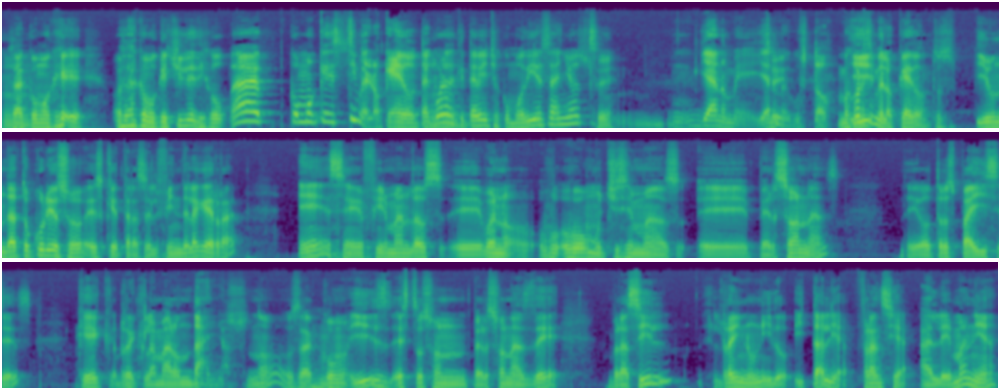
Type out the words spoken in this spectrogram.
O sea, como que, o sea, como que Chile dijo, ah, como que sí me lo quedo. ¿Te acuerdas que te había dicho como 10 años? Sí. Ya no me, ya no me gustó. Mejor Y- sí me lo quedo. Entonces, Y un dato curioso es que tras el fin de la guerra, eh, se firman los, eh, bueno, hubo, hubo muchísimas eh, personas de otros países que reclamaron daños, ¿no? O sea, como, y estos son personas de Brasil, el Reino Unido, Italia, Francia, Alemania,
